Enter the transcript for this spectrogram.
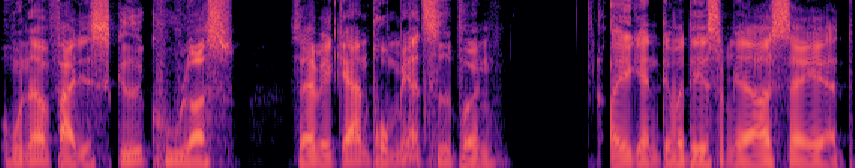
hun er faktisk skide cool også, så jeg vil gerne bruge mere tid på hende. Og igen, det var det, som jeg også sagde, at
